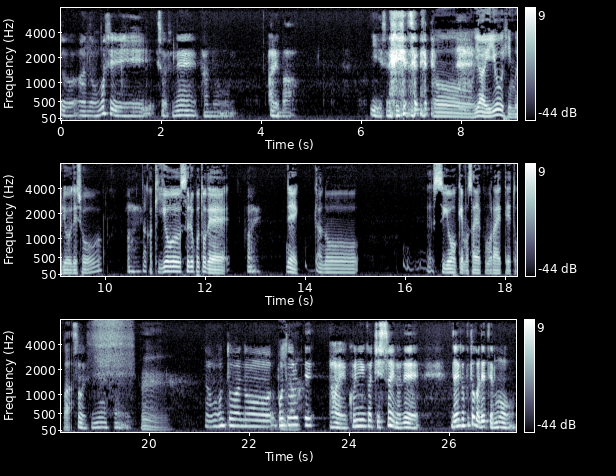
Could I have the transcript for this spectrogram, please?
そう、あの、もし、そうですね、あの、あれば、いいですね。おーいや、医療費無料でしょ？はい。なんか起業することで、はい。ね、あのー失業保険も最悪もらえてとか、そうですね。うん。はい、もう本当はあの、ポルトガルって、はい、国が小さいので、大学とか出ても、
